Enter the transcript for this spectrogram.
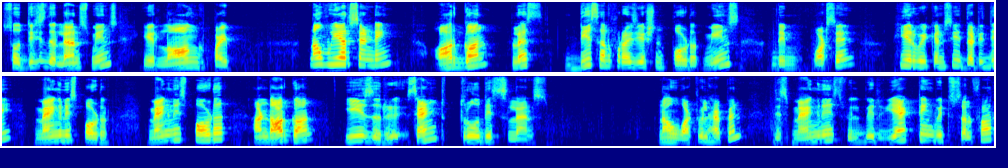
So this is the lance means a long pipe. Now we are sending argon plus desulfurization powder means the what say here we can see that is the manganese powder. Manganese powder and argon is sent through this lance. Now what will happen? This manganese will be reacting with sulfur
